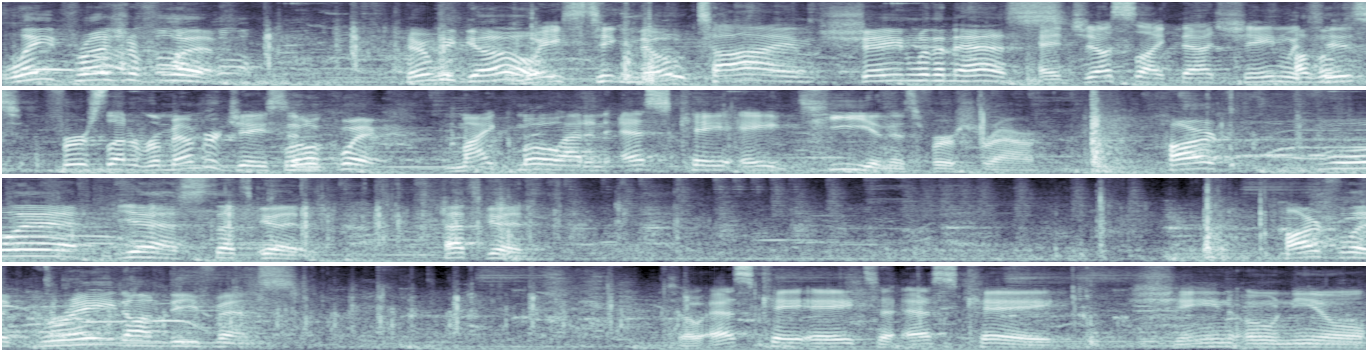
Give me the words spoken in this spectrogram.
Late pressure flip. Here we go. Wasting no time. Shane with an S. And just like that, Shane with his first letter. Remember, Jason, Little quick. Mike Mo had an SKAT in his first round. Hard flip. Yes, that's good. That's good. Hard flip, great on defense. So SKA to SK, Shane O'Neill.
